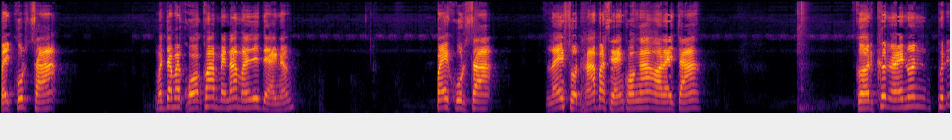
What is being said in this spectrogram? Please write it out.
ไปคุดซะมันจะมาขอความเป็นน้ำมันได้แดงนังไปขุดซะไล่สดหาประแสงของงาอะไรจ๊ะ เกิดขึ้นอะไรนั่นพอดี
